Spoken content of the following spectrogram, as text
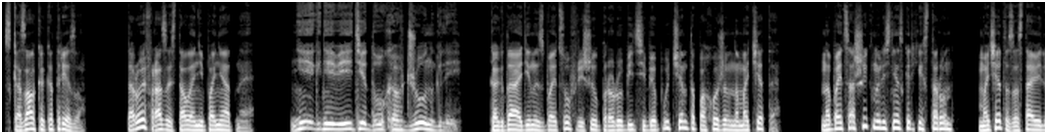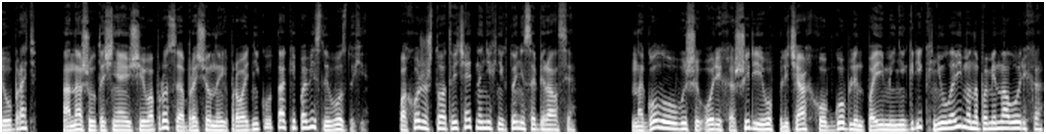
сказал, как отрезал. Второй фразой стало непонятное. «Не гневите духов джунглей», когда один из бойцов решил прорубить себе путь чем-то похожим на мачете. На бойца шикнули с нескольких сторон, мачете заставили убрать, а наши уточняющие вопросы, обращенные к проводнику, так и повисли в воздухе. Похоже, что отвечать на них никто не собирался. На голову выше Ориха, шире его в плечах, хоп-гоблин по имени Грик неуловимо напоминал Ориха.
